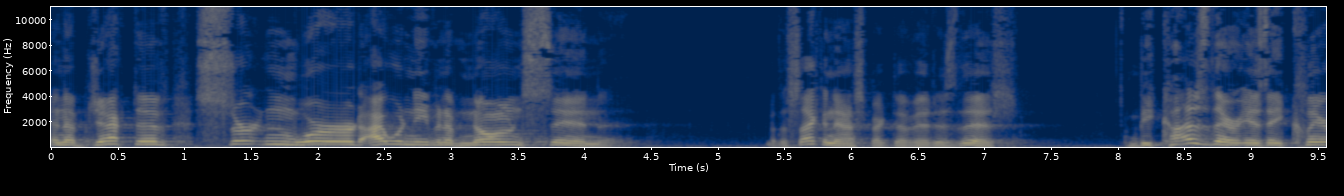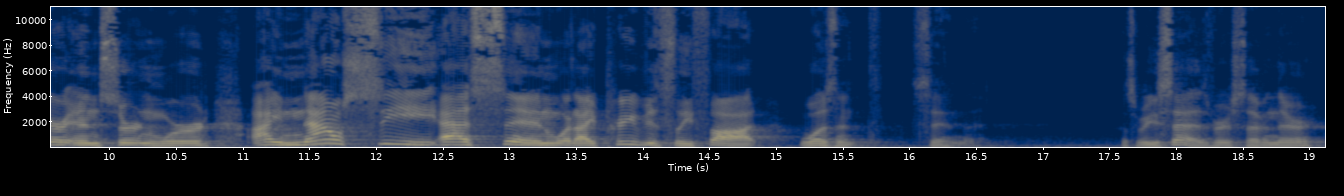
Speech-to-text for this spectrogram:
and objective, certain word, I wouldn't even have known sin. But the second aspect of it is this because there is a clear and certain word, I now see as sin what I previously thought wasn't sin. That's what he says, verse 7 there.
